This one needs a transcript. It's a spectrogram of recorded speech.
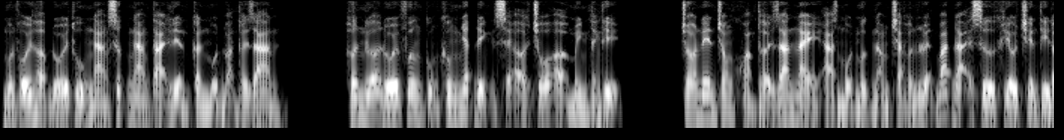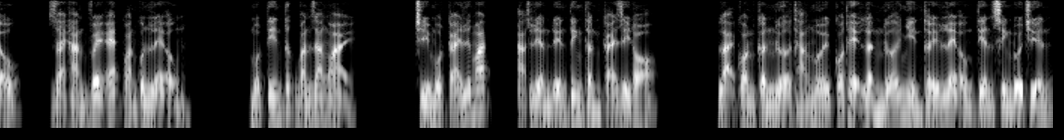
muốn phối hợp đối thủ ngang sức ngang tài liền cần một đoạn thời gian. Hơn nữa đối phương cũng không nhất định sẽ ở chỗ ở mình thành thị. Cho nên trong khoảng thời gian này, as một mực nắm chặt huấn luyện bát đại sư khiêu chiến thi đấu, giải hạn vs quán quân lệ ổng. Một tin tức bắn ra ngoài. Chỉ một cái liếc mắt, as liền đến tinh thần cái gì đó. Lại còn cần nửa tháng mới có thể lần nữa nhìn thấy lệ ổng tiên sinh đối chiến.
